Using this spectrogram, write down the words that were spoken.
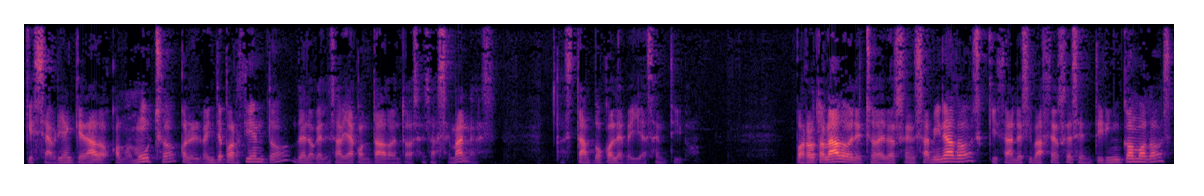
que se habrían quedado como mucho con el 20% de lo que les había contado en todas esas semanas. Entonces tampoco le veía sentido. Por otro lado, el hecho de verse examinados quizá les iba a hacerse sentir incómodos,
